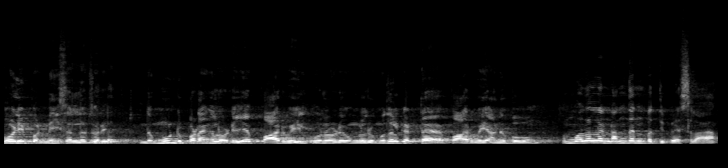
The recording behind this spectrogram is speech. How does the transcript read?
கோழிப்பண்ணை செல்லதுரை. இந்த மூன்று படங்களுடைய பார்வையில் உங்களுடைய உங்களுடைய முதல் கட்ட பார்வை அனுபவம்? முதல்ல நந்தன் பற்றி பேசலாம்.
